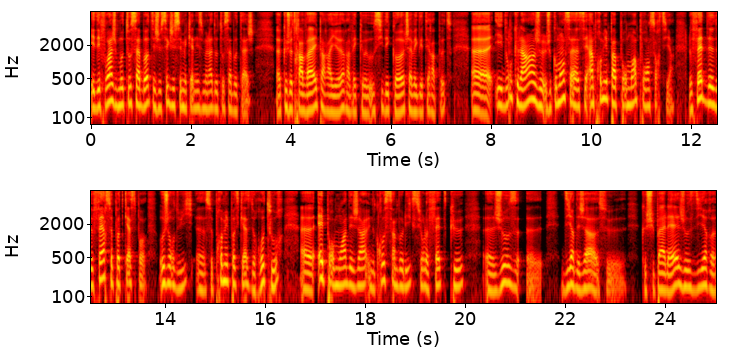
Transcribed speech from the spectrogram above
Et des fois, je m'auto-sabote et je sais que j'ai ces mécanismes-là d'auto-sabotage, euh, que je travaille par ailleurs avec euh, aussi des coachs, avec des thérapeutes. et donc là, je, commence à... C'est un premier pas pour moi pour en sortir. Le fait de faire ce podcast aujourd'hui, ce premier podcast de retour, est pour moi déjà une grosse symbolique sur le fait que j'ose dire déjà ce que je suis pas à l'aise, j'ose dire euh,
